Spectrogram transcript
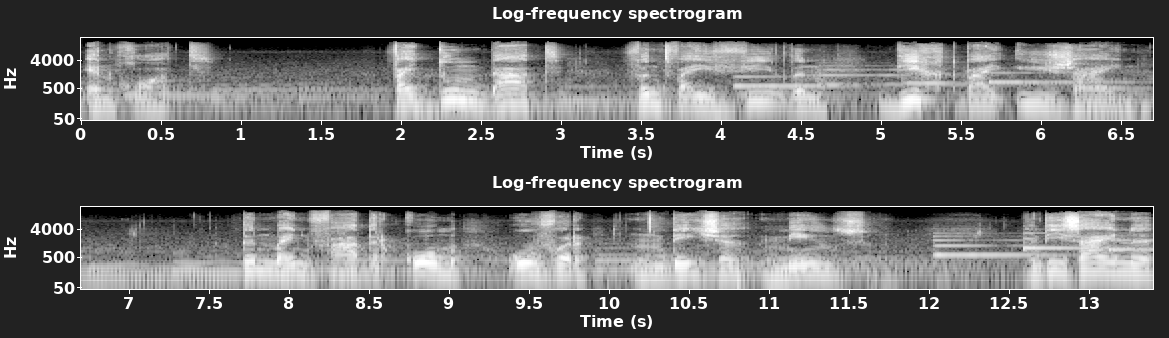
en God. Wij doen dat, want wij willen dicht bij u zijn. Dan mijn vader, kom over deze mensen. Die zijn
